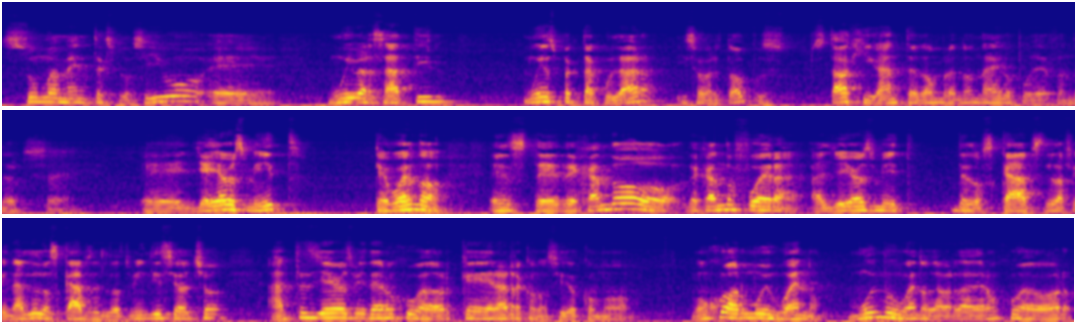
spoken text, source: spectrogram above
sumamente explosivo, eh, muy versátil, muy espectacular y sobre todo, pues estaba gigante el hombre, ¿no? Nadie lo podía defender. Sí. Eh, J.R. Smith, que bueno, este, dejando, dejando fuera al J.R. Smith de los Caps, de la final de los Caps del 2018, antes J.R. Smith era un jugador que era reconocido como un jugador muy bueno, muy muy bueno, la verdad, era un jugador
